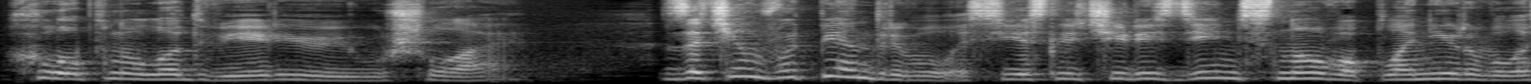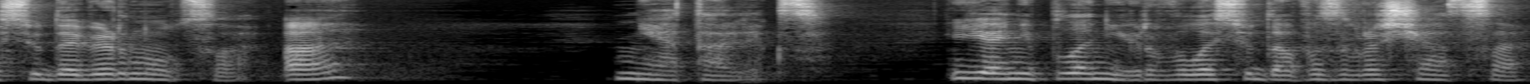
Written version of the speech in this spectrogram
хлопнула дверью и ушла. Зачем выпендривалась, если через день снова планировала сюда вернуться, а? Нет, Алекс, я не планировала сюда возвращаться.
